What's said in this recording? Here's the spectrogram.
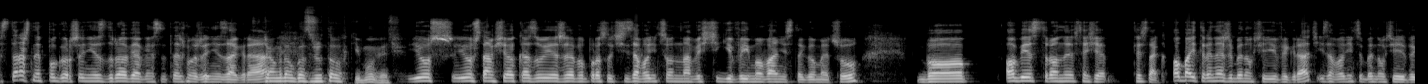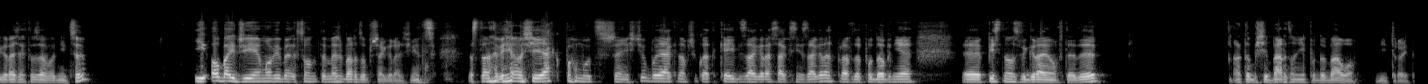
straszne pogorszenie zdrowia, więc to też może nie zagra. Ciągną go z rzutówki, mówić. Już, już tam się okazuje, że po prostu ci zawodnicy są na wyścigi wyjmowani z tego meczu bo obie strony, w sensie, to jest tak, obaj trenerzy będą chcieli wygrać i zawodnicy będą chcieli wygrać jak to zawodnicy. I obaj GM-owie chcą ten mecz bardzo przegrać, więc zastanawiają się, jak pomóc szczęściu, bo jak na przykład Kate zagra, Saks nie zagra, prawdopodobnie e, Pistons wygrają wtedy, a to by się bardzo nie podobało Detroit.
